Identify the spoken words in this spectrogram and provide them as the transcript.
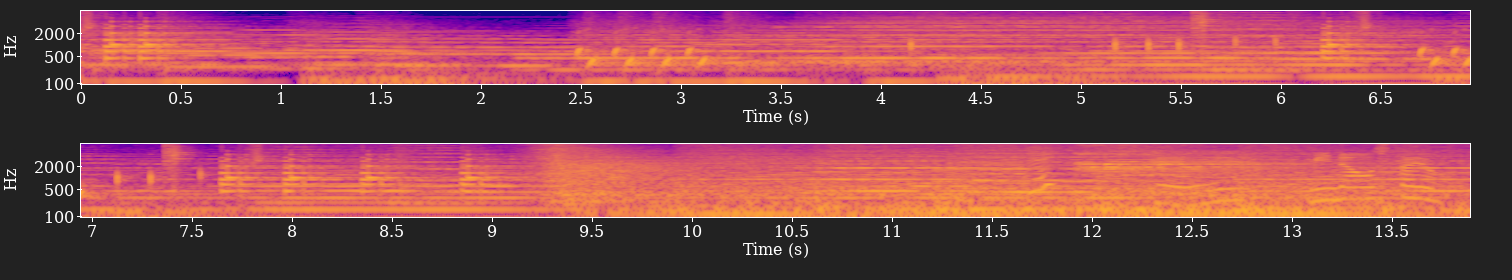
ええ見直したよ。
